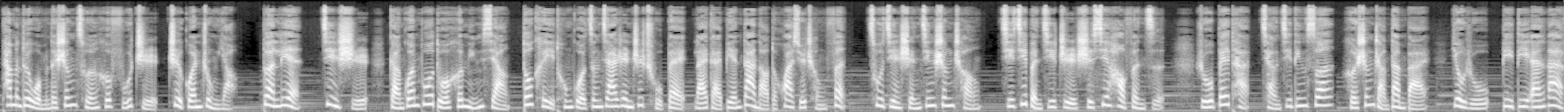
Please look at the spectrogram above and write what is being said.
它们对我们的生存和福祉至关重要。锻炼、进食、感官剥夺和冥想都可以通过增加认知储备来改变大脑的化学成分，促进神经生成。其基本机制是信号分子，如贝塔、羟基丁酸和生长蛋白，又如 BDNF。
